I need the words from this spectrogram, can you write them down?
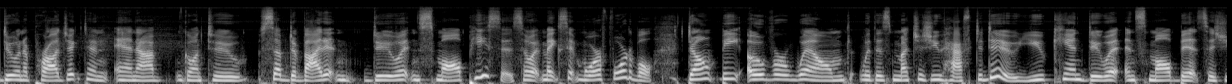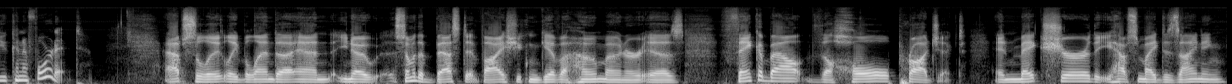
doing a project and, and I'm going to subdivide it and do it in small pieces. So it makes it more affordable. Don't be overwhelmed with as much as you have to do. You can do it in small bits as you can afford it. Absolutely, Belinda. And, you know, some of the best advice you can give a homeowner is think about the whole project and make sure that you have somebody designing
